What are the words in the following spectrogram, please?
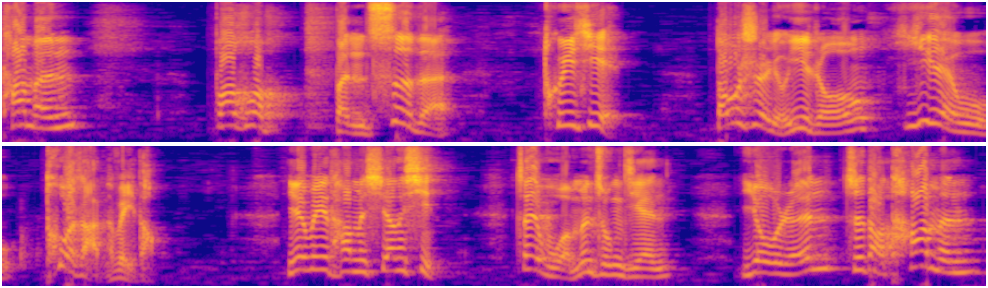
他们包括本次的推介，都是有一种业务拓展的味道，因为他们相信，在我们中间有人知道他们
